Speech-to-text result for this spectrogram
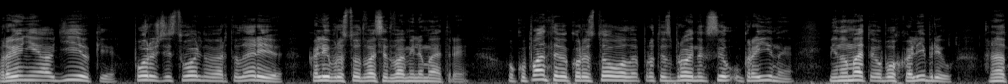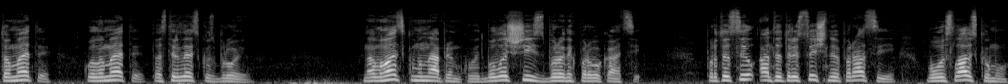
В районі Авдіївки поруч зі ствольною артилерією калібру 122 мм окупанти використовували проти Збройних сил України міномети обох калібрів, гранатомети, кулемети та стрілецьку зброю. На Луганському напрямку відбулось 6 збройних провокацій. Проти сил антитерористичної операції в Богославському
